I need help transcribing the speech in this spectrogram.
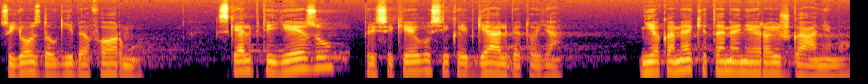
su jos daugybė formų. Skelbti Jėzų prisikėlusi kaip gelbėtoja. Niekame kitame nėra išganimo.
